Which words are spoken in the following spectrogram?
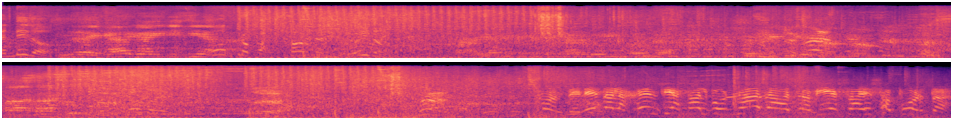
¡Entendido! Recarga iniciada. ¡Otro pastor destruido! Mantened a la gente a salvo. Nada atraviesa esa puerta.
